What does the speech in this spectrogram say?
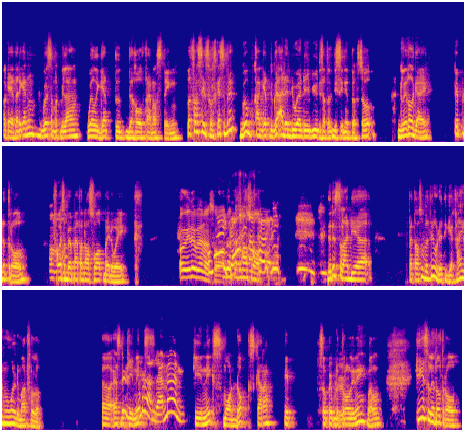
oke tadi kan gue sempat bilang we'll get to the whole Thanos thing. But first things first, kayak sebenarnya gue kaget juga ada dua debut di satu di sini tuh. So the little guy, Pip the Troll, voice by Patton Oswalt by the way. Oh itu benar. oh my Udah Patton Oswalt. god Jadi setelah dia Oswalt berarti udah tiga kali muncul di Marvel loh. Eh, as the Dia Phoenix, langganan Phoenix, Modok, sekarang Pip. So Pip the Troll ini, well, he is a little troll.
